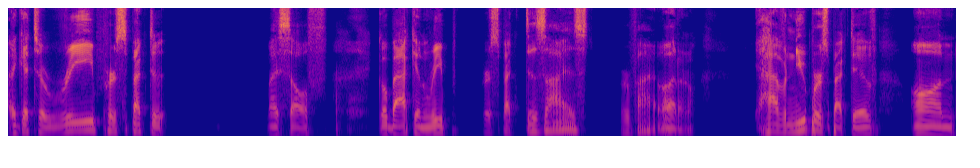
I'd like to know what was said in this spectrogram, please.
I get to re-perspective myself, go back and re-perspectivize, or oh, I don't know, have a new perspective on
